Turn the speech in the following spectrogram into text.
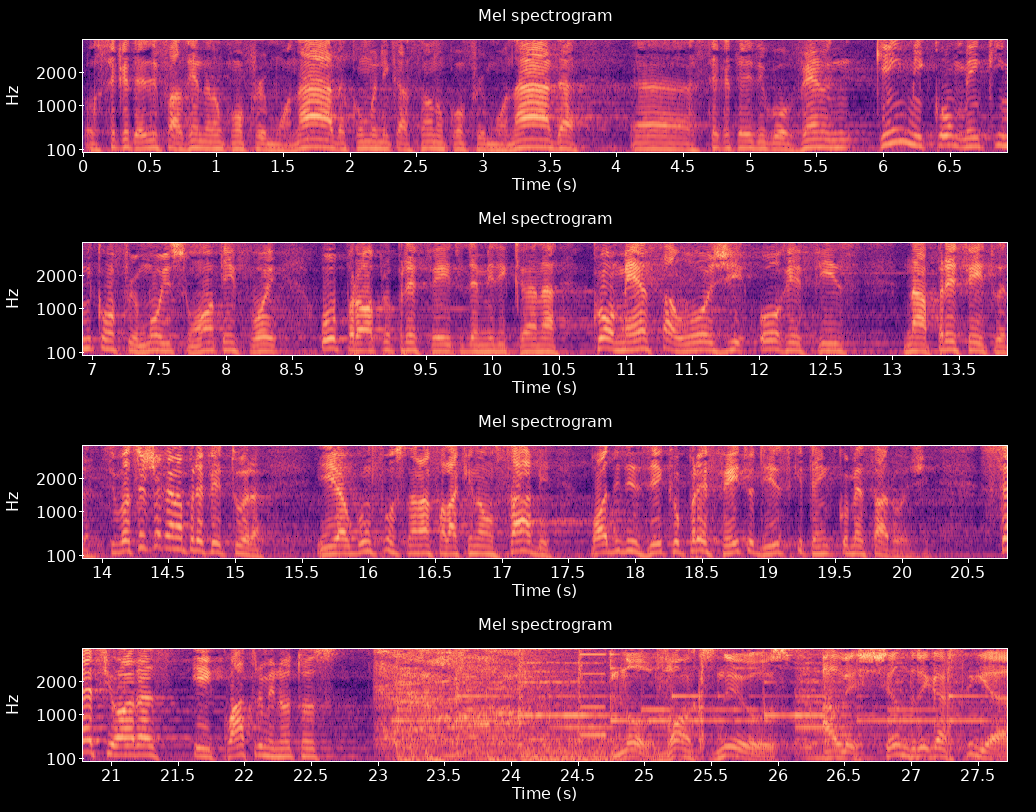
O secretário de Fazenda não confirmou nada, a comunicação não confirmou nada, a Secretaria de Governo. Quem me, quem me confirmou isso ontem foi o próprio prefeito de Americana. Começa hoje o refis na prefeitura. Se você chegar na prefeitura e algum funcionário falar que não sabe, pode dizer que o prefeito disse que tem que começar hoje. Sete horas e quatro minutos. No Vox News, Alexandre Garcia.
